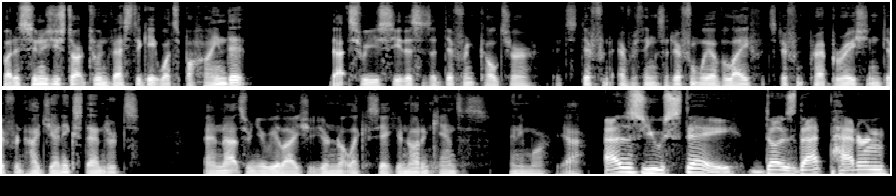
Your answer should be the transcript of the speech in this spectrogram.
But as soon as you start to investigate what's behind it, that's where you see this is a different culture. It's different. Everything's a different way of life. It's different preparation, different hygienic standards. And that's when you realize you're not, like I say, you're not in Kansas anymore. Yeah. As you stay, does that pattern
